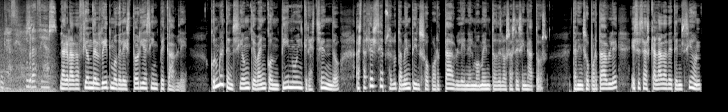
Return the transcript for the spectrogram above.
Gracias. Gracias. La gradación del ritmo de la historia es impecable, con una tensión que va en continuo increciendo hasta hacerse absolutamente insoportable en el momento de los asesinatos. Tan insoportable es esa escalada de tensión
